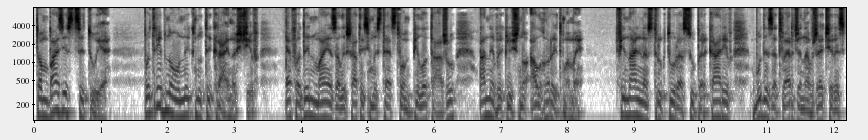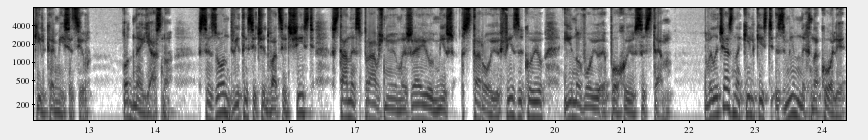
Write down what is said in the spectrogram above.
Том Базіс цитує: потрібно уникнути крайнощів. F1 має залишатись мистецтвом пілотажу, а не виключно алгоритмами. Фінальна структура суперкарів буде затверджена вже через кілька місяців. Одне ясно: сезон 2026 стане справжньою межею між старою фізикою і новою епохою систем. Величезна кількість змінних на колі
